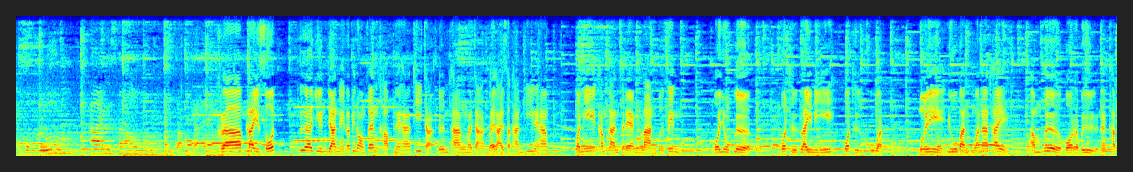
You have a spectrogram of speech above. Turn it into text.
งคงรู้อายเศร้าสำใจครับไล่สดเพื่อยืนยันให้กับพี่น้องแฟนคลับนะฮะที่จะเดินทางมาจากหลาย ๆ สถานที่นะครับ วันนี้ทำการแสดงล้านเปอร์เซ็นต์บยกเลิกบดถือไล่หนีบดถือขวดมือนี้อยู่บ้านหัวหน้าไทยอำเภอบอระบือนะครับ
